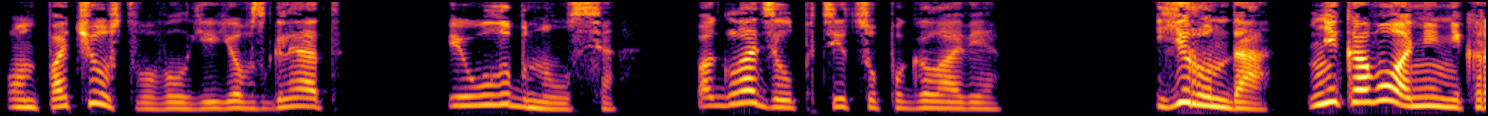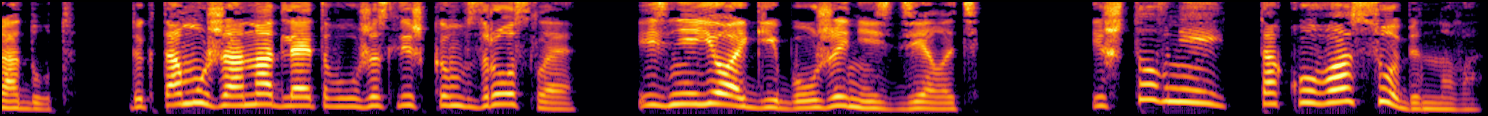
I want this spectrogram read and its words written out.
Он почувствовал ее взгляд и улыбнулся, погладил птицу по голове. «Ерунда! Никого они не крадут. Да к тому же она для этого уже слишком взрослая из нее агиба уже не сделать. И что в ней такого особенного?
